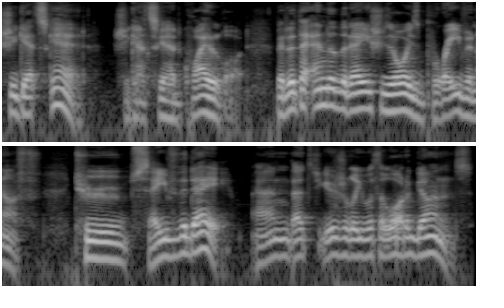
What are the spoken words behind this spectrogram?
She gets scared. She gets scared quite a lot. But at the end of the day, she's always brave enough to save the day. And that's usually with a lot of guns.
